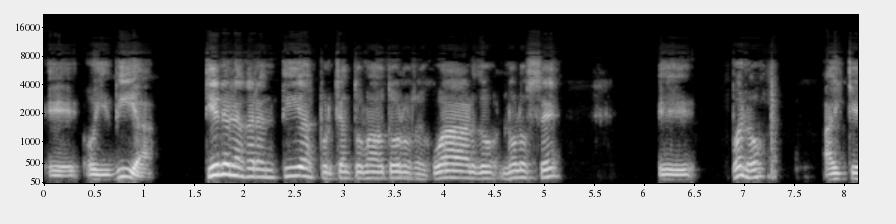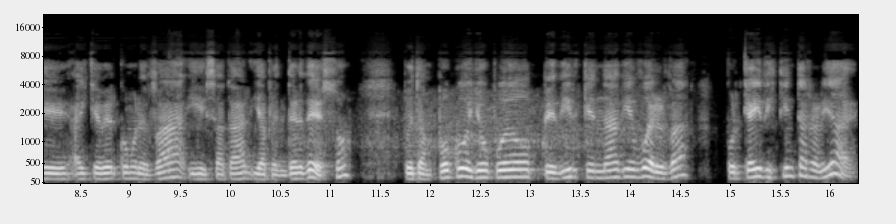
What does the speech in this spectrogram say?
eh, hoy día tiene las garantías porque han tomado todos los resguardos, no lo sé, eh, bueno, hay que, hay que ver cómo les va y sacar y aprender de eso, pero tampoco yo puedo pedir que nadie vuelva porque hay distintas realidades.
